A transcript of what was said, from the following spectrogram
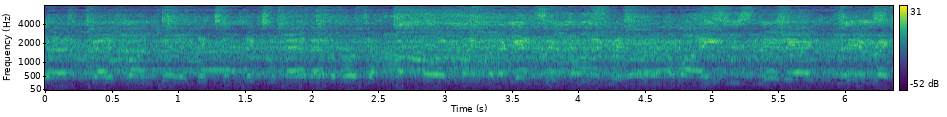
uh, goes right through to Dixon. Dixon now down towards the half forward flank, but Richmond in the way through the agency of Rex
